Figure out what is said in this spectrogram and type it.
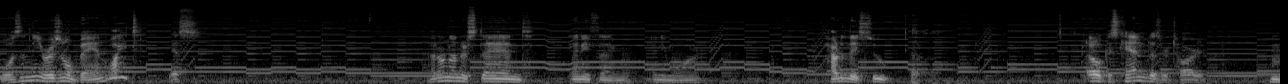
Wasn't the original band white? Yes. I don't understand anything anymore. How did they sue? Oh, because Canada's retarded. Hmm.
